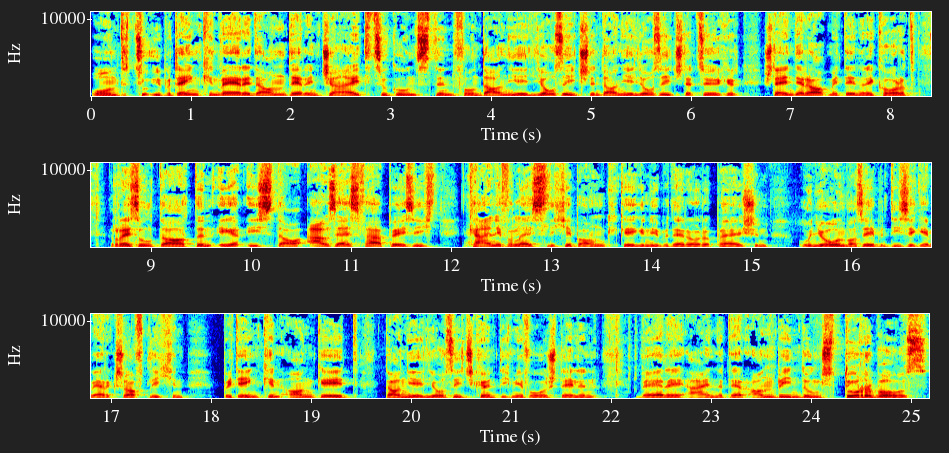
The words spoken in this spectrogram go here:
Und zu überdenken wäre dann der Entscheid zugunsten von Daniel Josic. Denn Daniel Josic, der Zürcher Ständerat mit den Rekordresultaten, er ist da aus SVP-Sicht keine verlässliche Bank gegenüber der Europäischen Union, was eben diese gewerkschaftlichen Bedenken angeht. Daniel Josic könnte ich mir vorstellen, wäre einer der Anbindungsturbos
